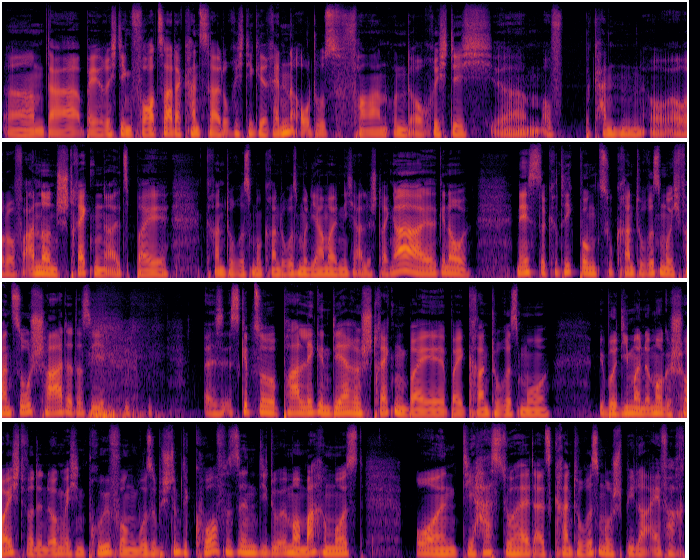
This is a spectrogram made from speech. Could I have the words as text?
ähm, da bei richtigen Forza, da kannst du halt auch richtige Rennautos fahren und auch richtig ähm, auf bekannten oder auf anderen Strecken als bei Gran Turismo. Gran Turismo, die haben halt nicht alle Strecken. Ah, genau. Nächster Kritikpunkt zu Gran Turismo. Ich fand es so schade, dass sie es, es, gibt so ein paar legendäre Strecken bei, bei Gran Turismo, über die man immer gescheucht wird in irgendwelchen Prüfungen, wo so bestimmte Kurven sind, die du immer machen musst. Und die hast du halt als Gran Turismo-Spieler einfach,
